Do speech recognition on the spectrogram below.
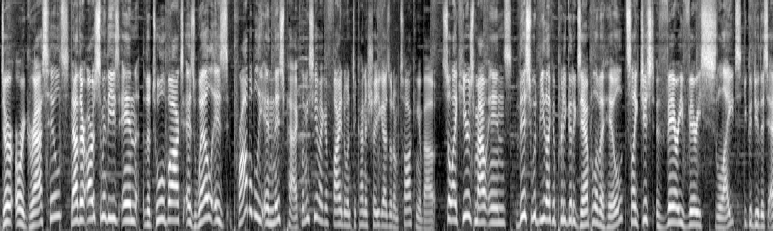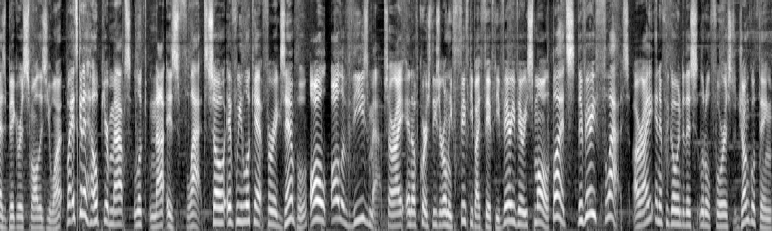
dirt or grass hills. Now, there are some of these in the toolbox as well as probably in this pack. Let me see if I can find one to kind of show you guys what I'm talking about. So, like, here's mountains. This would be like a pretty good example of a hill. It's like just very, very slight. You could do this as big or as small as you want, but it's going to help your maps look not as flat. So, if we look at, for example, all, all of these maps, all right? And of course, these are only 50 by 50, very, very small, but they're very flat, all right? And if we go into this little forest jungle thing,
